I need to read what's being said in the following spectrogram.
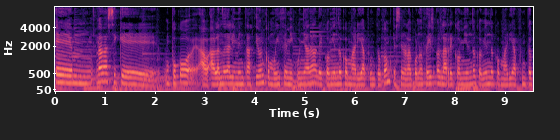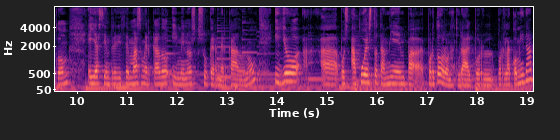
Em, nada, así que un poco hablando de alimentación, como dice mi cuñada de comiendoconmaria.com, que si no la conocéis os la recomiendo, comiendoconmaria.com, ella siempre dice más mercado y menos supermercado, ¿no? Y yo pues apuesto también por todo lo natural, por, la comida,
